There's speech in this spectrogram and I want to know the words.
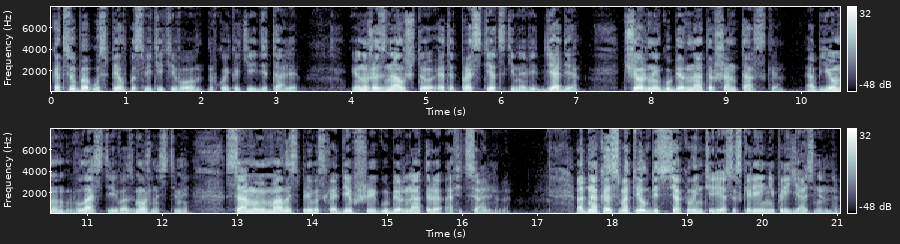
Кацуба успел посвятить его в кое-какие детали и он уже знал, что этот простецкий на вид дядя — черный губернатор Шантарска, объемом власти и возможностями, самую малость превосходивший губернатора официального. Однако смотрел без всякого интереса, скорее неприязненно.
